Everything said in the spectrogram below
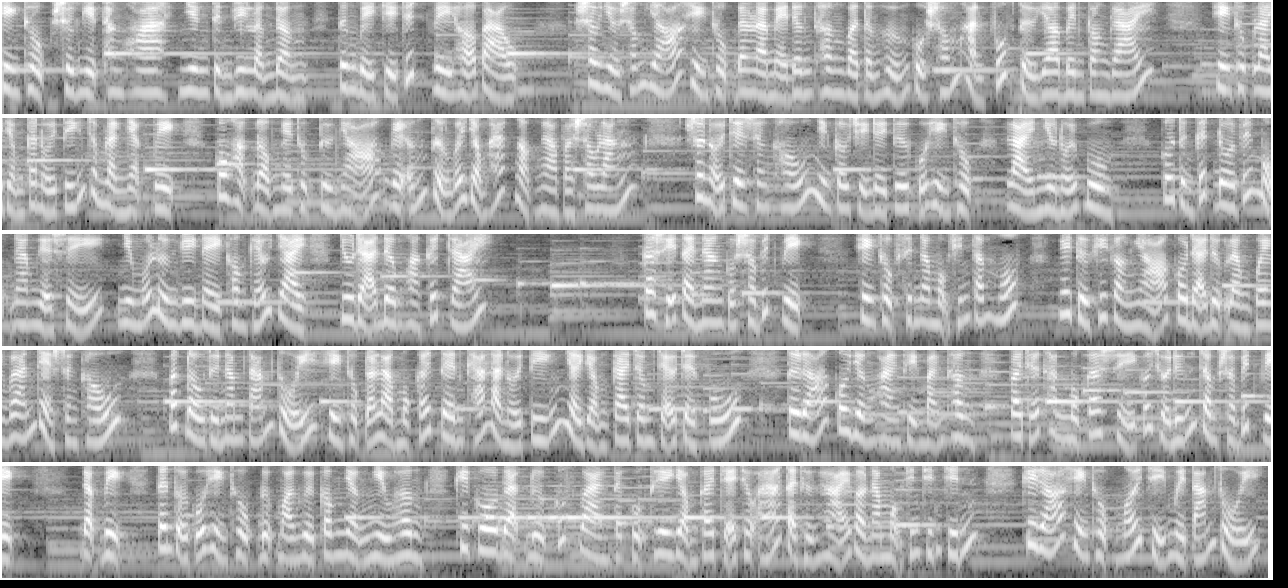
Hiền Thục sự nghiệp thăng hoa nhưng tình duyên lận đận, từng bị chỉ trích vì hở bạo. Sau nhiều sóng gió, Hiền Thục đang là mẹ đơn thân và tận hưởng cuộc sống hạnh phúc tự do bên con gái. Hiền Thục là giọng ca nổi tiếng trong làng nhạc Việt. Cô hoạt động nghệ thuật từ nhỏ, gây ấn tượng với giọng hát ngọt ngào và sâu lắng. Sôi nổi trên sân khấu nhưng câu chuyện đời tư của Hiền Thục lại nhiều nỗi buồn. Cô từng kết đôi với một nam nghệ sĩ, nhưng mối lương duyên này không kéo dài dù đã đơm hoa kết trái. Ca sĩ tài năng của showbiz Việt, Hiền Thục sinh năm 1981, ngay từ khi còn nhỏ cô đã được làm quen với ánh đèn sân khấu. Bắt đầu từ năm 8 tuổi, Hiền Thục đã là một cái tên khá là nổi tiếng nhờ giọng ca trong trẻo trời phú. Từ đó cô dần hoàn thiện bản thân và trở thành một ca sĩ có chỗ đứng trong showbiz Việt. Đặc biệt, tên tuổi của Hiền Thục được mọi người công nhận nhiều hơn khi cô đoạt được cúp vàng tại cuộc thi giọng ca trẻ châu Á tại Thượng Hải vào năm 1999. Khi đó, Hiền Thục mới chỉ 18 tuổi.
